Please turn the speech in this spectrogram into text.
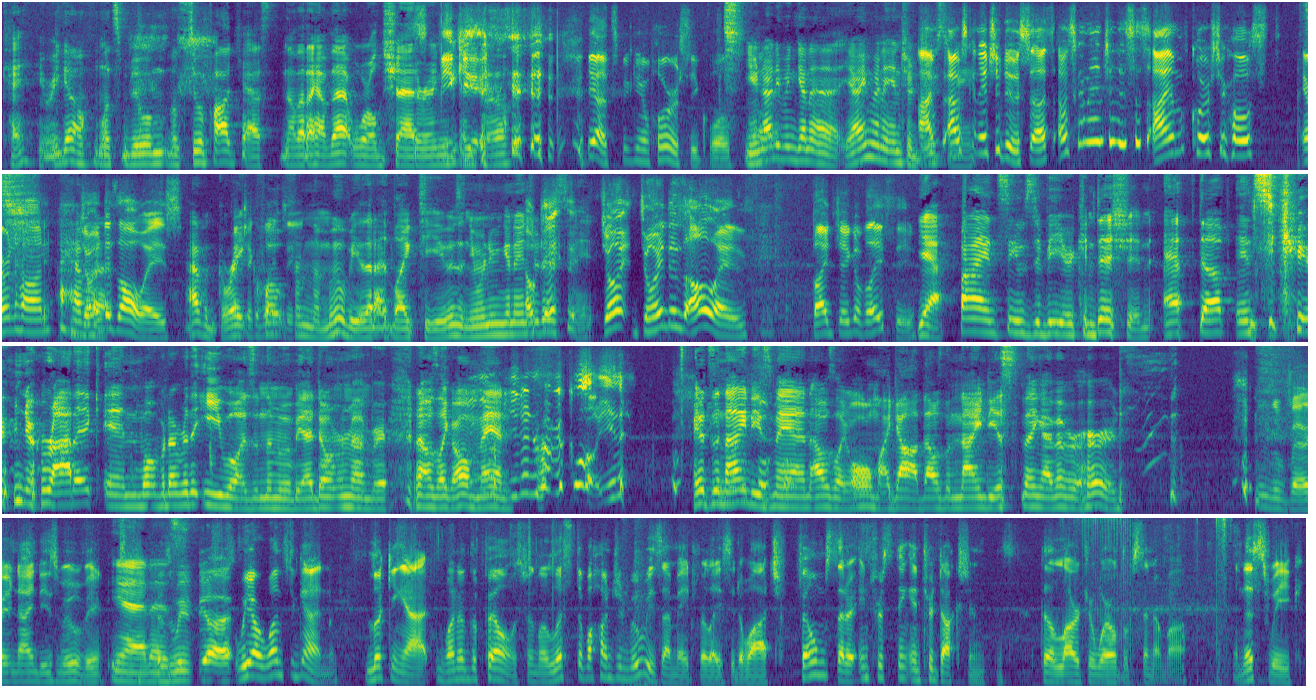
Okay, here we go. Let's do a, let's do a podcast now that I have that world shattering Speaking, yeah. Speaking of horror sequels, You're uh, not even gonna. Yeah, I'm gonna introduce I'm, I was going to introduce us. I was going to introduce us. I am, of course, your host, Aaron Hahn, I have joined a- as always. I have a great quote from the movie that I'd like to use, and you weren't even gonna introduce Okay, me. jo- joined as always by Jacob Lacey. Yeah, fine seems to be your condition. Effed up, insecure, neurotic, and what whatever the E was in the movie. I don't remember. And I was like, oh man. you didn't remember cool. You didn't- it's the '90s, man. I was like, oh my god, that was the '90s thing I've ever heard. This is a very '90s movie. Yeah, it is. We are we are once again looking at one of the films from the list of 100 movies I made for Lacey to watch. Films that are interesting introductions the larger world of cinema. And this week,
